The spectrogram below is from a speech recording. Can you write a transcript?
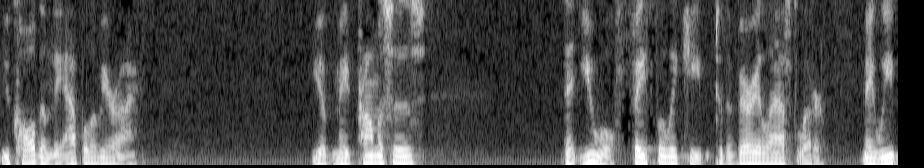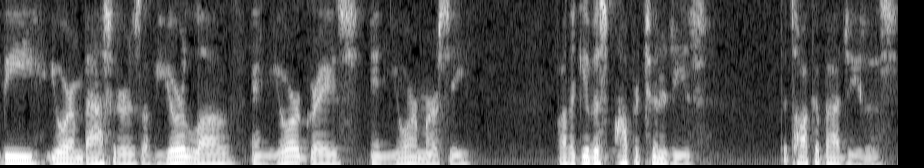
you call them the apple of your eye. You have made promises that you will faithfully keep to the very last letter. May we be your ambassadors of your love and your grace and your mercy. Father, give us opportunities to talk about Jesus.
